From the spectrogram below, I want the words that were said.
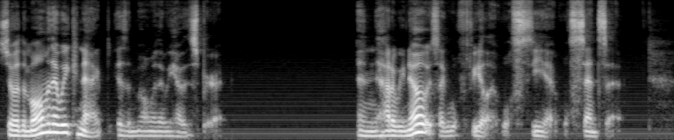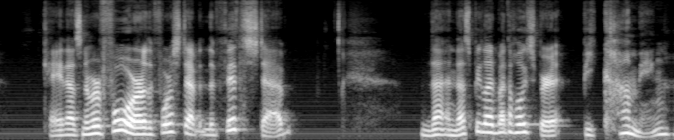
So the moment that we connect is the moment that we have the Spirit. And how do we know? It's like we'll feel it, we'll see it, we'll sense it. Okay, that's number four, the fourth step. And the fifth step, that, and thus be led by the Holy Spirit, becoming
